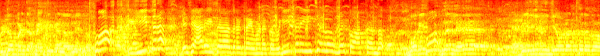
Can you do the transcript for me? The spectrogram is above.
ಉಲ್ಟಾ ಪಲ್ಟಾ ಪ್ಯಾಂಟ್ ಓ ಈ ತರ ಬೇಸ್ ಯಾರು ಈ ತರ ಆದ್ರೆ ಟ್ರೈ ಮಾಡಕ್ ಹೋಗ್ಬಿಡಿ. ಈ ತರ ಈಚೆಗೆ ಹೋಗ್ಬೇಕು ಹಾಕೊಂಡು ಹೋಗಿ ಬೆಳಿಗ್ಗೆ ಹಿಂಗೆ ಓಡಾಡ್ತಿರೋದು.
